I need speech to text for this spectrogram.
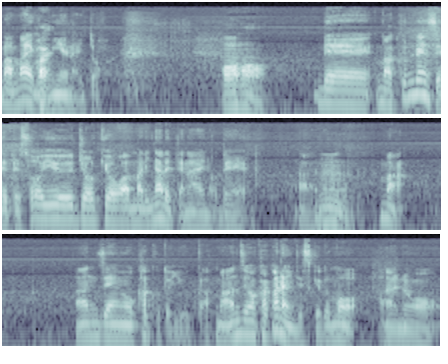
まあ、前が見えないと、はい、で、まあ、訓練生ってそういう状況はあんまり慣れてないのであの、うん、まあ安全を書くというか、まあ、安全は書かないんですけどもあの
